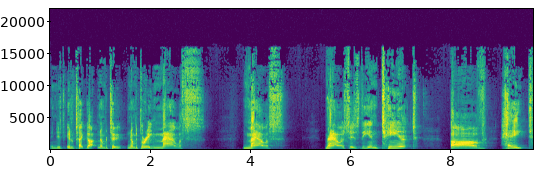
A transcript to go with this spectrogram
And it, will take God. Number two, number three, malice. Malice. Malice is the intent of hate.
